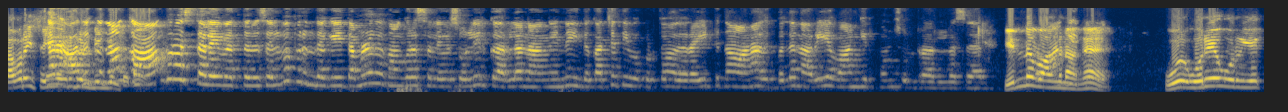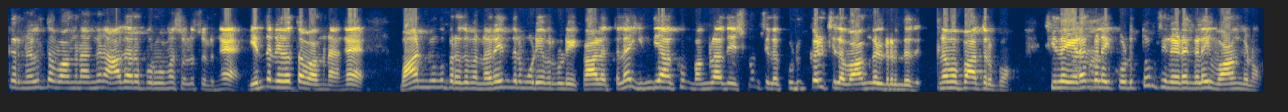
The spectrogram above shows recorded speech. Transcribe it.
தவறை அதுக்குதான் காங்கிரஸ் தலைவர் திரு செல்வ பெருந்தகை தமிழக காங்கிரஸ் தலைவர் சொல்லியிருக்காருல நாங்க என்ன இந்த கச்சத்தீவு கொடுத்தோம் அது ரைட்டு தான் ஆனா அதுக்கு பதிலா நிறைய வாங்கியிருக்கோம்னு சொல்றாருல்ல சார். என்ன வாங்குனாங்க? ஒரே ஒரு ஏக்கர் நிலத்தை வாங்குனாங்கன்னு ஆதாரப்பூர்வமா சொல்ல சொல்லுங்க. எந்த நிலத்தை வாங்குனாங்க? மாண்புமிகு பிரதமர் நரேந்திர மோடி அவர்களுடைய காலத்துல இந்தியாவுக்கும் பங்களாதேஷ்க்கும் சில குடுக்கல் சில வாங்கல் இருந்தது. நம்ம பார்த்திருப்போம். சில இடங்களை கொடுத்தும் சில இடங்களை வாங்கணும்.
